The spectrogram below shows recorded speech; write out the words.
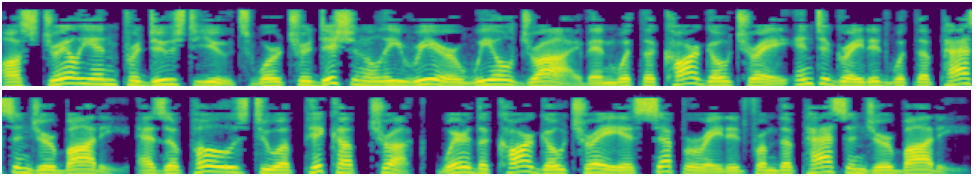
Australian-produced utes were traditionally rear-wheel drive and with the cargo tray integrated with the passenger body as opposed to a pickup truck, where the cargo tray is separated from the passenger body.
